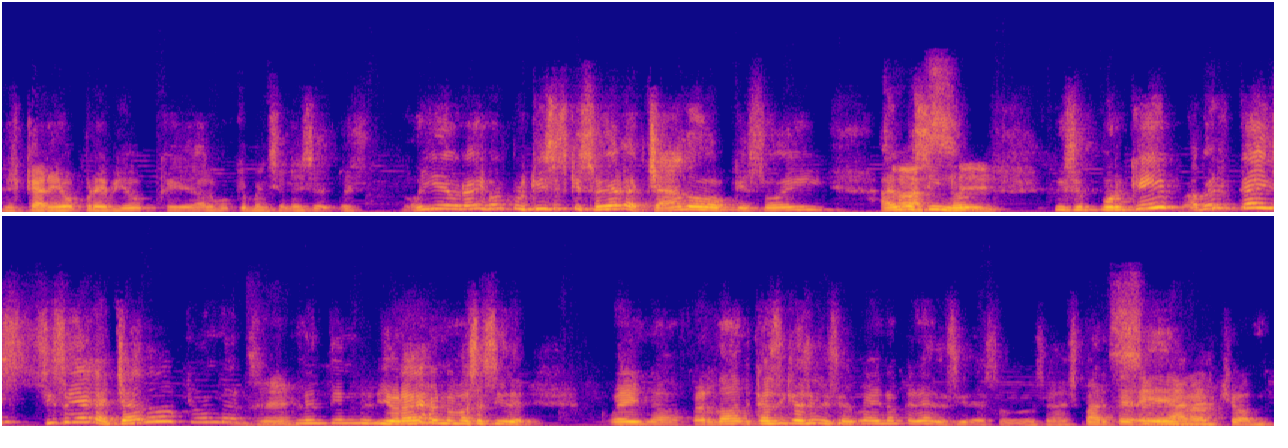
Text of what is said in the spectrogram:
el careo previo, que algo que mencioné, dice, pues, oye, Oraihor, ¿por qué dices que soy agachado que soy algo Ah, así, no? sí. Dice, ¿por qué? A ver, guys, ¿sí soy agachado? ¿Qué onda? Sí. No entiendo. Y Oraihor nomás así de, güey, no, perdón, casi casi dice, güey, no quería decir eso, o sea, es parte Sí, de, a ver qué onda.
